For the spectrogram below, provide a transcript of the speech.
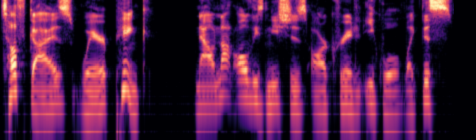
tough guys wear pink. Now, not all these niches are created equal. Like this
